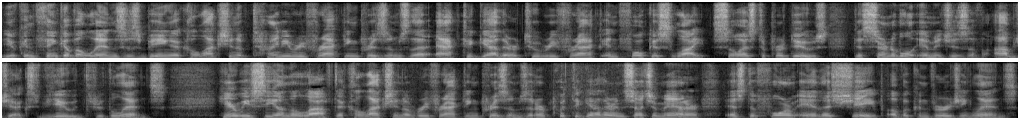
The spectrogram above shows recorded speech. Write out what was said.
You can think of a lens as being a collection of tiny refracting prisms that act together to refract and focus light so as to produce discernible images of objects viewed through the lens. Here we see on the left a collection of refracting prisms that are put together in such a manner as to form a, the shape of a converging lens.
